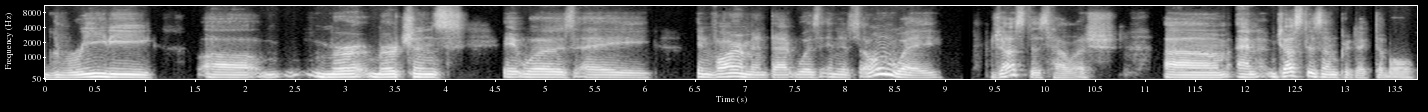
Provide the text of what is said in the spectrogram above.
greedy uh, mer- merchants. It was a environment that was in its own way just as hellish um, and just as unpredictable.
